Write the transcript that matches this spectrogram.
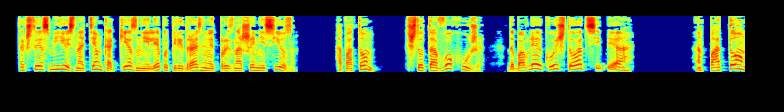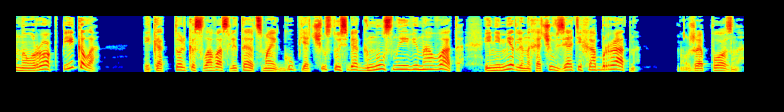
Так что я смеюсь над тем, как Кез нелепо передразнивает произношение Сьюзен. А потом, что того хуже, добавляю кое-что от себя. А потом на урок Пикала. И как только слова слетают с моих губ, я чувствую себя гнусно и виновато, и немедленно хочу взять их обратно. Но уже поздно.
